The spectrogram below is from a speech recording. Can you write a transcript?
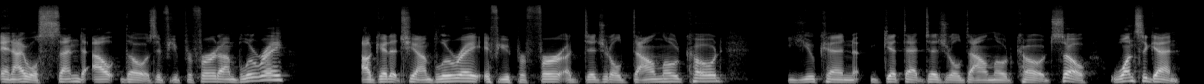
and I will send out those. If you prefer it on Blu ray, I'll get it to you on Blu ray. If you prefer a digital download code, you can get that digital download code. So, once again,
